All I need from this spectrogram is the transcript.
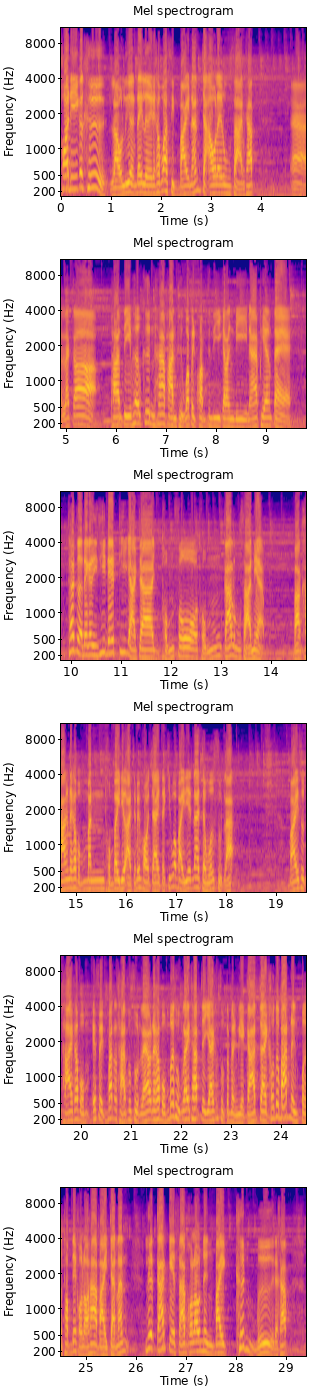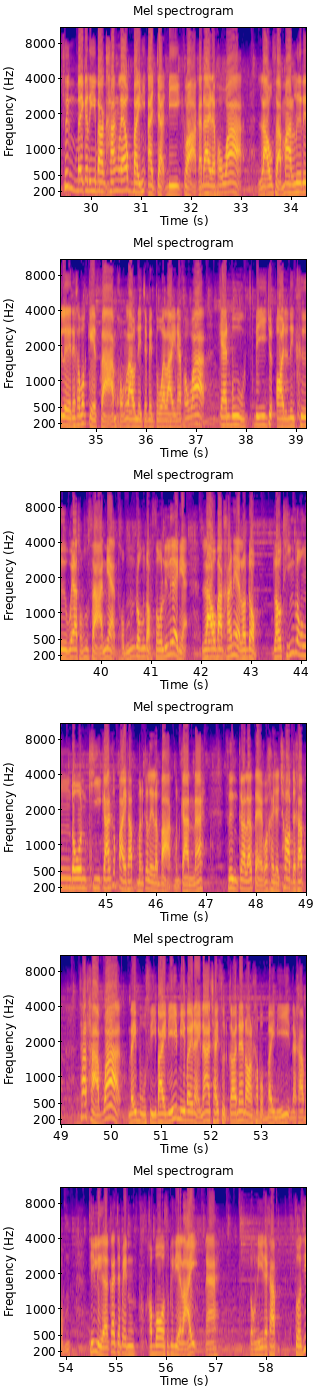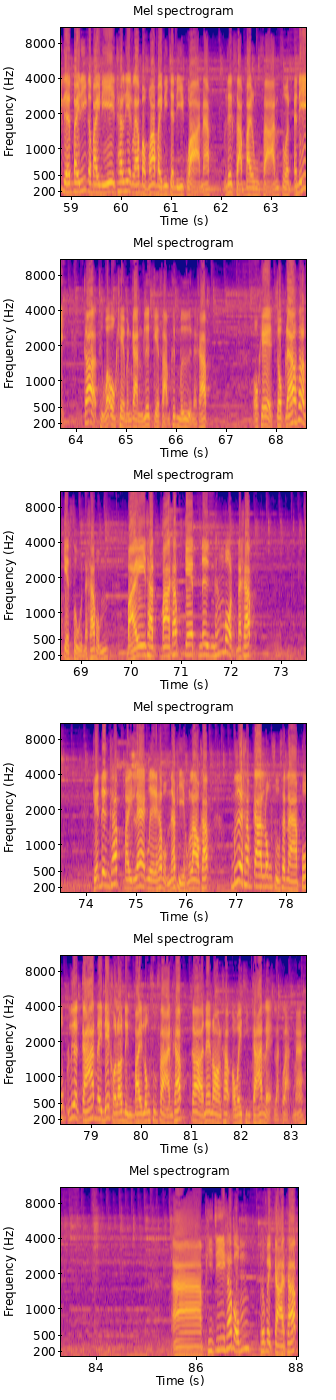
ข้อดีก็คือเราเลือกได้เลยนะครับว่า 10 ใบนั้นจะเอาอะไรลงสารครับอ่าแล้วก็พลังตีเพิ่มขึ้น 5,000 ถือว่าเป็นความดีกำลังดีนะ เพียงแต่ถ้าเกิดในกรณีที่เดทที่อยากจะถมโซ ถมการดลงสารเนี่ย บางครั้งนะครับผมมันถมใบเดียวอาจจะไม่พอใจ แต่คิดว่าใบเนี้น่าจะเวิร์กสุดละใบสุดท้ายครับผมเอฟเฟกต์มาตรฐานสุดๆแล้วนะครับผมเมื่อถูกไล่ทับจะย้ายเข้าสู่ตำแหน่งเรียการ์ดจ่ายเคาน์เตอร์บัสหนึ่งเปิดท็อปเด็กของเรา5ใบจากนั้นเลือกการ์ดเกรด3ของเรา 1 ใบขึ้นมือนะครับ ซึ่งในกรณีบางครั้งแล้วใบนี้อาจจะดีกว่าก็ได้นะ เพราะว่าเราสามารถเลือกได้เลยนะครับว่าเกรด3ของเราเนี่ยจะเป็นตัวอะไรนะ เพราะว่าแกนบูมีจุดอ่อนอย่างหนึ่งคือ เวลาถมสุสานเนี่ยถมลงดรอปโซนเรื่อยๆเนี่ยเราบางครั้งเนี่ยเราดรอปเราทิ้งลงโดนคีย์การ์ดเข้าไปครับ มันก็เลยลำบากเหมือนกันนะ ซึ่งก็แล้วแต่ว่าใครจะชอบนะครับ ถ้าถามว่าในบูสีใบนี้มีใบไหนน่าใช้สุดก็แน่นอนครับผมใบนี้นะครับผมที่เหลือก็จะเป็นคอมโบซูเปอร์เดียไลท์นะ ตรงนี้นะครับ ส่วนที่เหลือใบนี้กับใบนี้ ถ้าเรียกแล้วผมว่าใบนี้จะดีกว่านะเลือก3ใบลงสารส่วนอันนี้ก็ถือว่าโอเคเหมือนกันเลือกเกรด3ขึ้นมือนะครับโอเค จบแล้วสำหรับเกรดศูนย์นะครับผมใบถัดมาครับเกรดหนึ่งทั้งหมดนะครับเกรดหนึ่งครับใบแรกเลยนะครับผมหน้าผีของเราครับ เมื่อทำการลงสู่สนามปุ๊บเลือกการ์ดในเด็กของเราหนึ่งใบลงสู่สารครับก็แน่นอนครับเอาไว้ทิ้งการ์ดแหละหลักๆนะอ่า PG ครับผม Perfect Card ครับ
